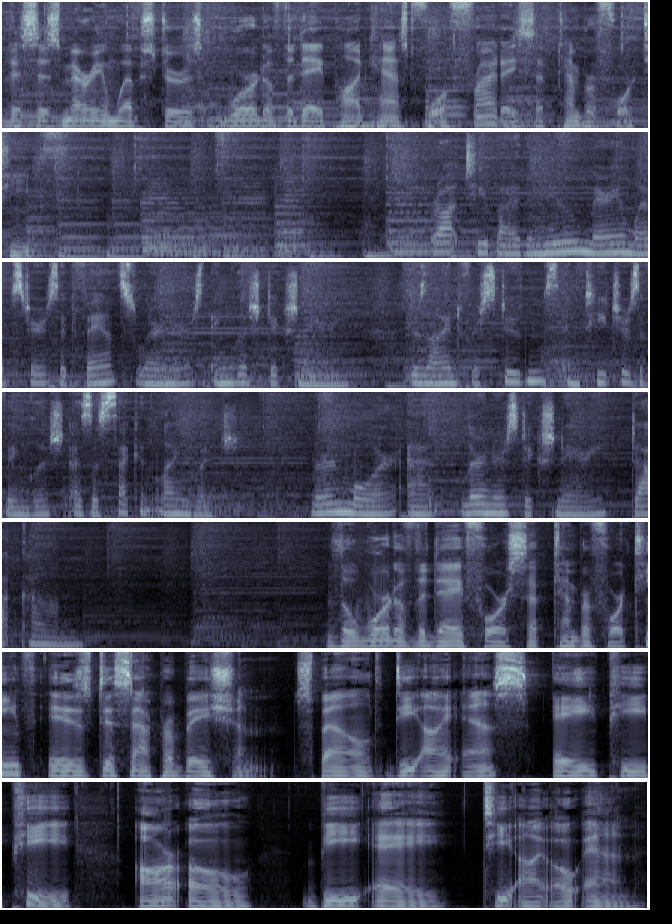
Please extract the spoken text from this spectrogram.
This is Merriam-Webster's Word of the Day podcast for Friday, September 14th. Brought to you by the new Merriam-Webster's Advanced Learners English Dictionary, designed for students and teachers of English as a second language. Learn more at learnersdictionary.com. The word of the day for September 14th is disapprobation, spelled D I S A P P R O B A T I O N.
